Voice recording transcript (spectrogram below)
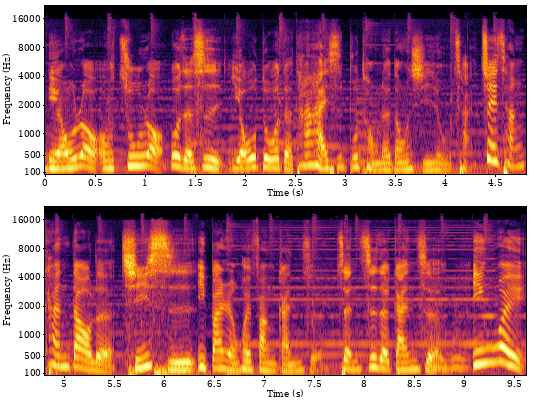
牛肉哦、猪肉，或者是油多的，它还是不同的东西入菜。最常看到的，其实一般人会放甘蔗，整只的甘蔗，因为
